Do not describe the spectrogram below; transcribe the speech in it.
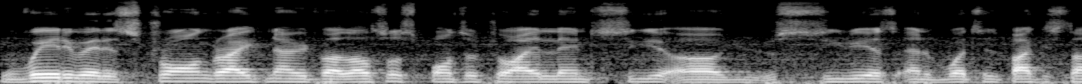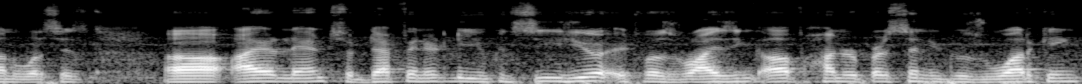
very very strong right now. It was also sponsored to ireland uh, series and versus pakistan versus uh, ireland so definitely you can see here it was rising up 100 percent it was working.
